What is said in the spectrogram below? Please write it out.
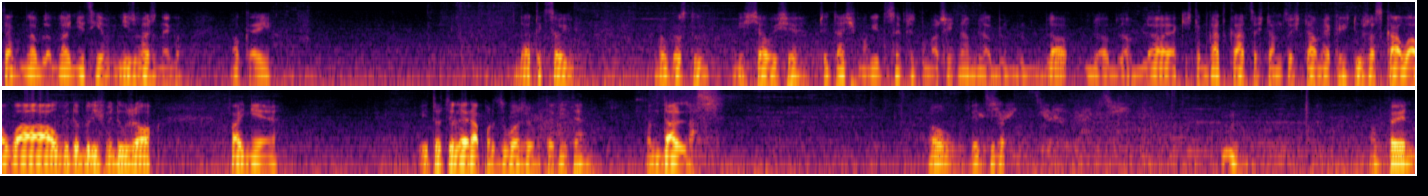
tak bla bla bla, nic, nie, nic ważnego. Okej. Dla tych, co po prostu nie chciały się czytać, mogli to sobie przetłumaczyć na bla bla bla bla bla bla bla, jakieś tam gadka, coś tam, coś tam, jakaś duża skała, wow, wydobyliśmy dużo. Fajnie. I to tyle, raport złożył ten i ten. Pan Dallas. O, więcej lat... Hmm. Mam pewien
